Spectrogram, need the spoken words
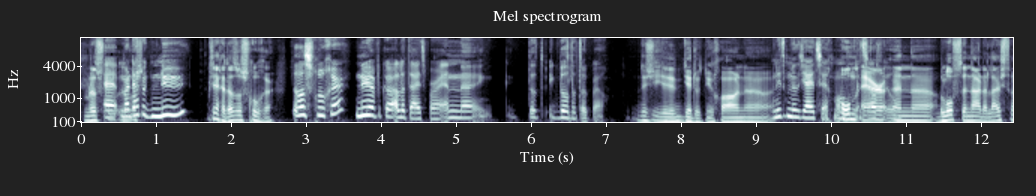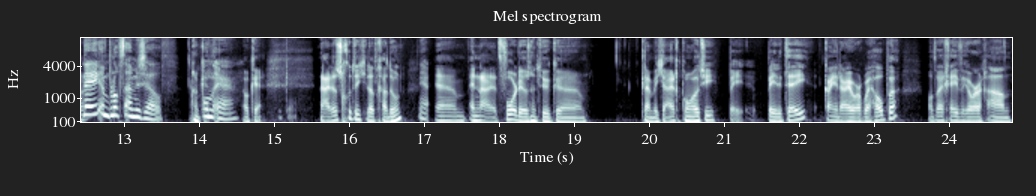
Maar, dat, is vro- maar dat heb ik nu ik zeg dat was vroeger. Dat was vroeger. Nu heb ik er alle tijd voor. En eh, dat, ik wil dat ook wel. Dus je, je doet nu gewoon eh Niet omdat jij het zegt, maar on-air een belofte naar de luisteraar. Nee, een belofte aan mezelf. Oké. On-air. Oké. Oké. Nou, dat is goed dat je dat gaat doen. Ja. Ehm, en nou, het voordeel is natuurlijk eh, een klein beetje eigen promotie. P- PDT kan je daar heel erg bij helpen. Want wij geven heel erg aan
